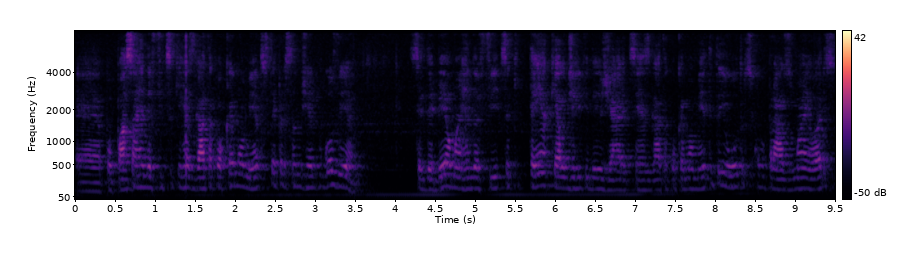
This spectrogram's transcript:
É, poupança é renda fixa que resgata a qualquer momento você está emprestando dinheiro para o governo. CDB é uma renda fixa que tem aquela de liquidez diária que você resgata a qualquer momento e tem outras com prazos maiores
